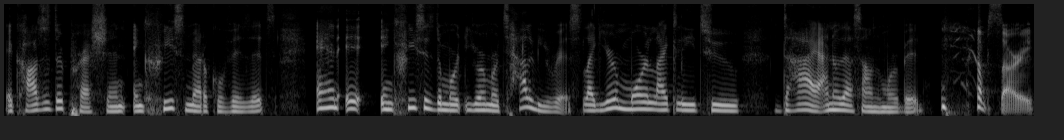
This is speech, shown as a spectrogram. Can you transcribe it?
it causes depression, increased medical visits, and it increases the mor- your mortality risk. Like you're more likely to die. I know that sounds morbid. I'm sorry.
